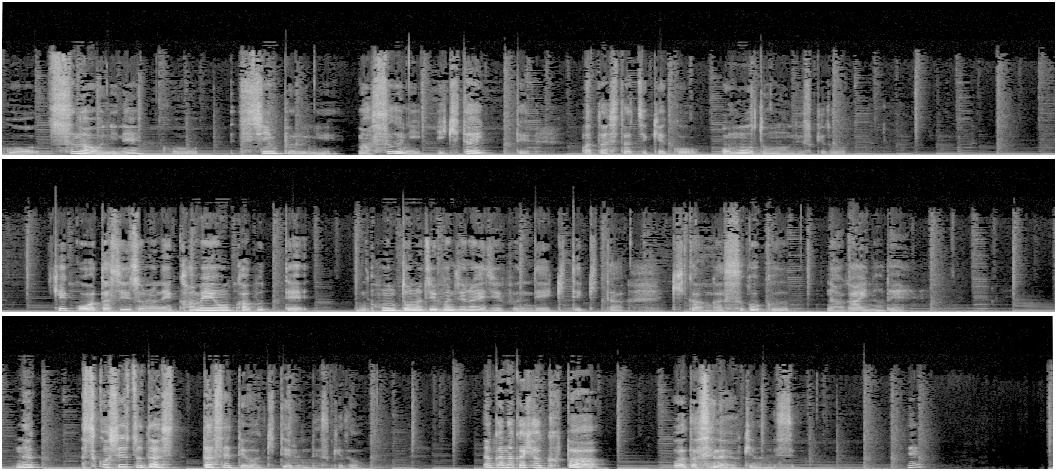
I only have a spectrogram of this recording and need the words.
こう素直にねこうシンプルにまっすぐに生きたいって私たち結構思うと思うんですけど結構私そのね仮面をかぶって本当の自分じゃない自分で生きてきた期間がすごく長いのでな少しずつ出し出せてはきてるんですけどなかなか100%は出せないわけなんですよ。ね。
